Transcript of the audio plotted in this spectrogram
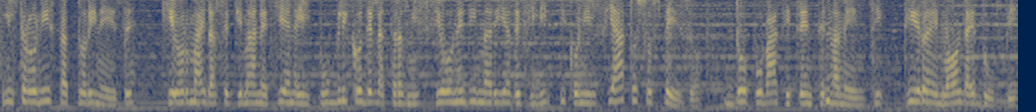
il tronista torinese, che ormai da settimane tiene il pubblico della trasmissione di Maria De Filippi con il fiato sospeso. Dopo vati tentennamenti, tira e molla e dubbi,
